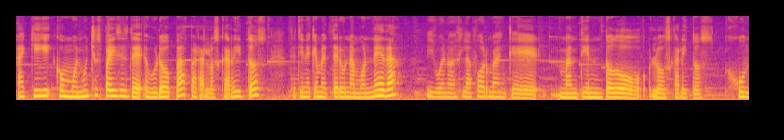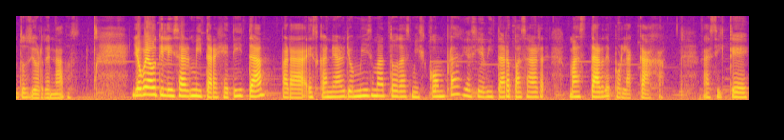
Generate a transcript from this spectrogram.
aquí como en muchos países de Europa, para los carritos se tiene que meter una moneda. Y bueno, es la forma en que mantienen todos los carritos juntos y ordenados. Yo voy a utilizar mi tarjetita para escanear yo misma todas mis compras y así evitar pasar más tarde por la caja. Así que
